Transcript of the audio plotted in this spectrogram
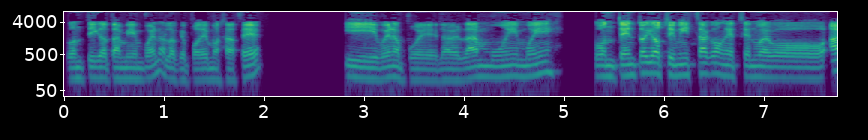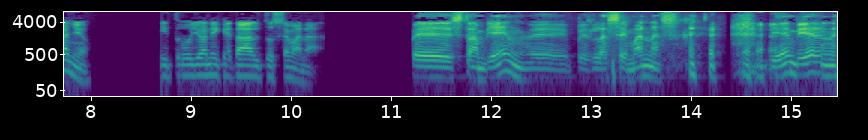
contigo también, bueno, lo que podemos hacer. Y bueno, pues la verdad muy, muy contento y optimista con este nuevo año. ¿Y tú, Johnny, qué tal tu semana? Pues también, eh, pues las semanas. bien, bien.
